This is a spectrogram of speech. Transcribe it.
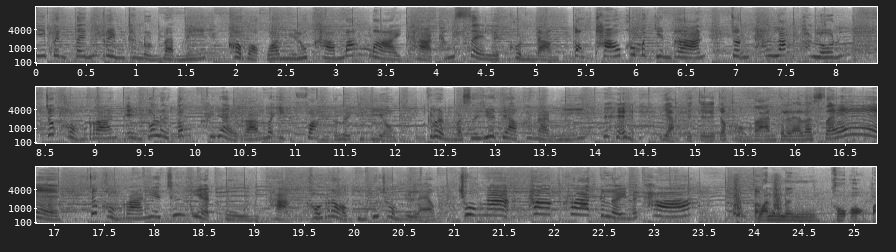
นี้เป็นเต็นท์ริมถนนแบบนี้ เขาบอกว่ามีลูกค้ามากมายค่ะ ทั้งเซเลบคนดังตบเท้าเข้ามากินร้าน จนทะลักทะล้น เจ้าของร้านเองก็เลยต้องขยายร้านมาอีกฝั่งกันเลยทีเดียว เกริ่นมาซะยืดยาวขนาดนี้ อยากจะเจอเจ้าของร้านกันแล้วล่ะเซ่เจ้าของร้านเนี่ยชื่อเฮียทูนค่ะ เขารอคุณผู้ชมอยู่แล้ว ช่วงหน้าห้ามพลาดกันเลยนะคะ วันหนึ่งเขาออกไป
